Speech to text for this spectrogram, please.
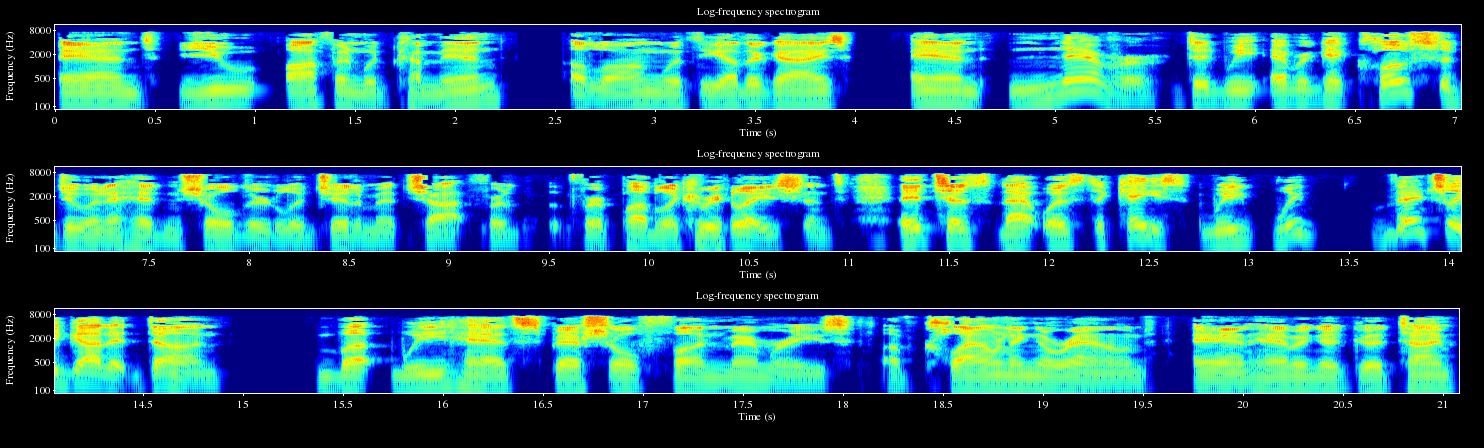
And you often would come in along with the other guys and never did we ever get close to doing a head and shoulder legitimate shot for, for public relations. It just, that was the case. We, we eventually got it done, but we had special fun memories of clowning around and having a good time.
